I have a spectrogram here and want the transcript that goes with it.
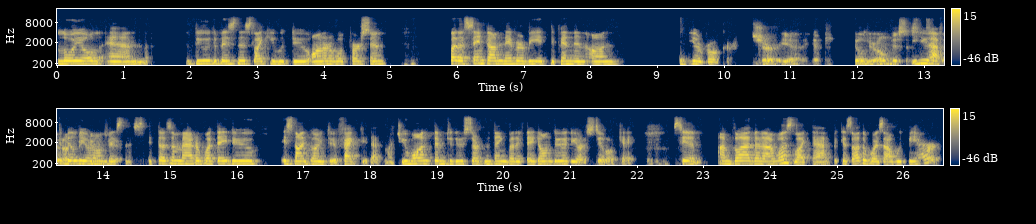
loyal and do the business like you would do, honorable person. But at the same time, never be dependent on your broker. Sure. Yeah. You have to build your own business. You have to build your own business. It doesn't matter what they do. it's not going to affect you that much. You want them to do certain thing, but if they don't do it, you're still okay. Mm-hmm. See, I'm glad that I was like that because otherwise I would be hurt.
